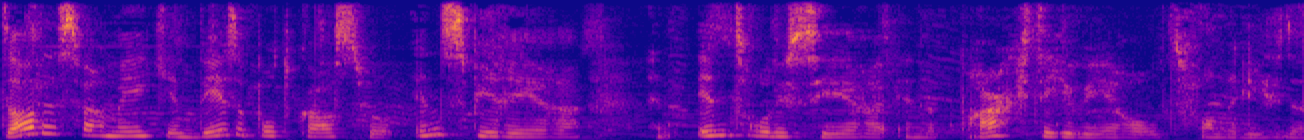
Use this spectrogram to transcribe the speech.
Dat is waarmee ik je in deze podcast wil inspireren en introduceren in de prachtige wereld van de liefde.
